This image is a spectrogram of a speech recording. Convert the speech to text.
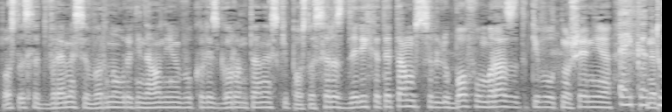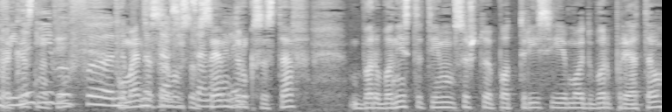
после след време се върна оригиналния вокалист Горан Таневски, после се разделиха. Те там с любов, омраза, такива отношения е, непрекъснати. В, в момента на, са в съвсем сцена, нали? друг състав. Барбанистът им също е под 30 и е мой добър приятел.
